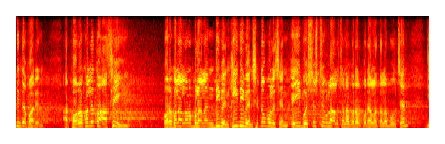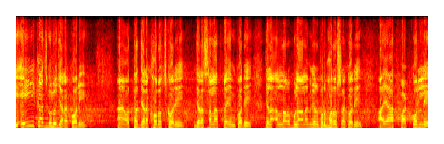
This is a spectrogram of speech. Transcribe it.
দিতে পারেন। আর পরকালে তো আছেই। পরকালে আল্লাহ রব্বুল আলম দিবেন কি দিবেন সেটাও বলেছেন। এই বৈশিষ্ট্যগুলো আলোচনা করার পরে আল্লাহ তালা বলছেন যে এই কাজগুলো যারা করে হ্যাঁ অর্থাৎ যারা খরচ করে যারা সালাদ কায়েম করে যারা আল্লাহ রব্বুল আলমিনের উপর ভরসা করে আয়াত পাঠ করলে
